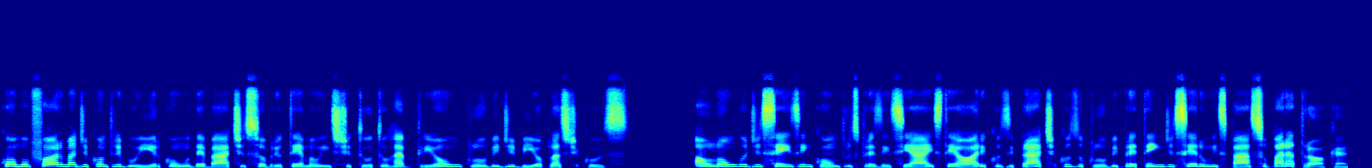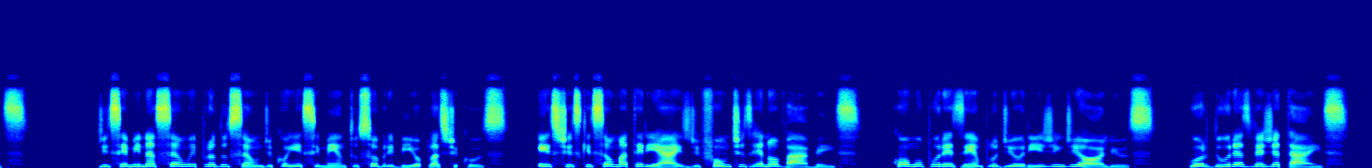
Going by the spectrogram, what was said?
Como forma de contribuir com o debate sobre o tema, o Instituto RAB criou um clube de bioplásticos. Ao longo de seis encontros presenciais teóricos e práticos, o clube pretende ser um espaço para trocas, disseminação e produção de conhecimento sobre bioplásticos. Estes que são materiais de fontes renováveis, como por exemplo de origem de óleos, gorduras vegetais,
